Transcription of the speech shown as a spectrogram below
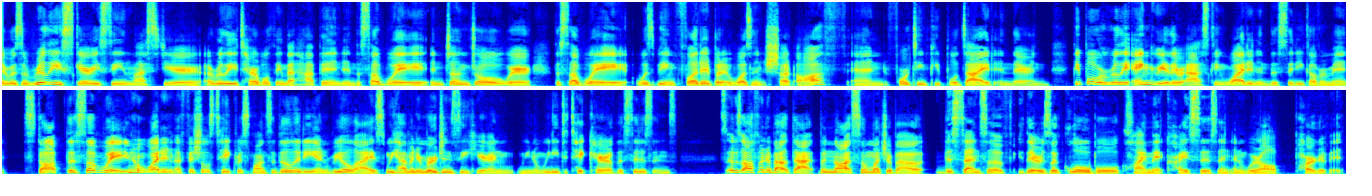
there was a really scary scene last year, a really terrible thing that happened in the subway in Zhengzhou, where the subway was being flooded, but it wasn't shut off, and 14 people died in there. And people were really angry. They were asking, why didn't the city government stop the subway? You know, why didn't officials take responsibility and realize we have an emergency here and, you know, we need to take care of the citizens? So it was often about that, but not so much about the sense of there's a global climate crisis and, and we're all part of it.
